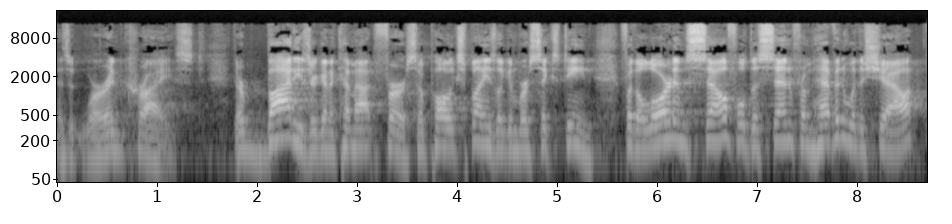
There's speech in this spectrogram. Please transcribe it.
as it were, in Christ. Their bodies are going to come out first. So Paul explains, look in verse 16. For the Lord himself will descend from heaven with a shout,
